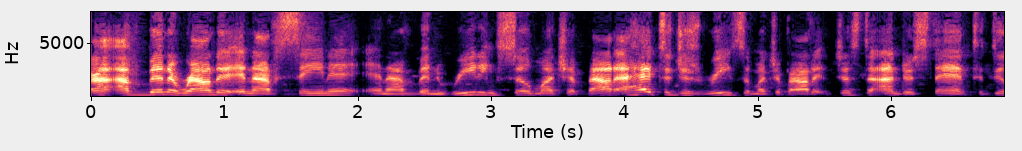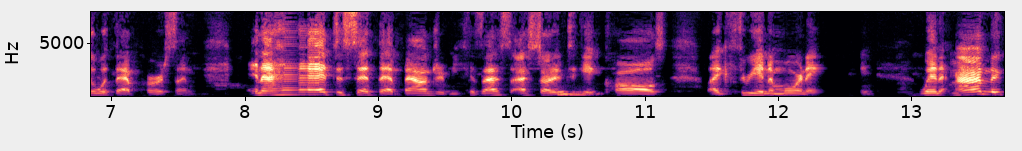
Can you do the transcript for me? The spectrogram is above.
I've been around it and I've seen it and I've been reading so much about it. I had to just read so much about it just to understand, to deal with that person. And I had to set that boundary because I, I started to mm-hmm. get calls like three in the morning. When mm-hmm. I'm the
